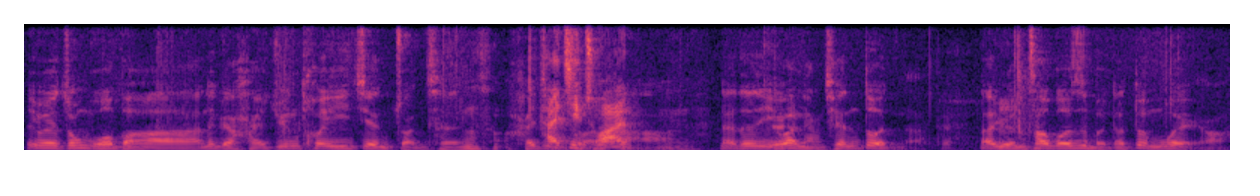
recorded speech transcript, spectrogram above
因为中国把那个海军退役舰转成海警船啊，那都是一万两千吨的，对，那远超过日本的吨位啊，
